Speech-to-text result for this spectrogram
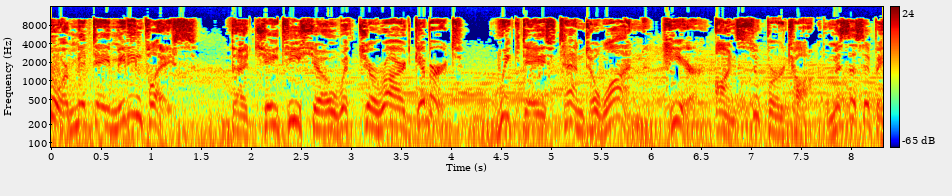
Your midday meeting place. The JT Show with Gerard Gibbert. Weekdays 10 to 1 here on Super Talk, Mississippi.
